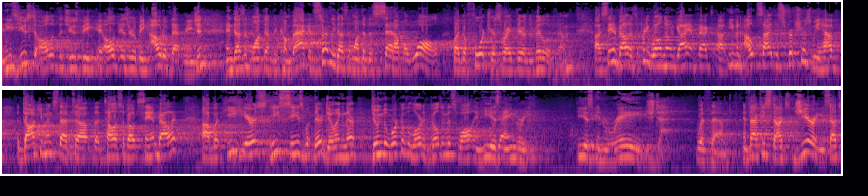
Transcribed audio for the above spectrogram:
And he's used to all of the Jews being, all of Israel being out of that region and doesn't want them to come back and certainly doesn't want them to set up a wall like a fortress right there in the middle of them. Uh, Sanballat is a pretty well known guy. In fact, uh, even outside the scriptures, we have documents that, uh, that tell us about Sanballat. Uh, but he hears, he sees what they're doing, and they're doing the work of the Lord of building this wall, and he is angry. He is enraged with them. In fact, he starts jeering, he starts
